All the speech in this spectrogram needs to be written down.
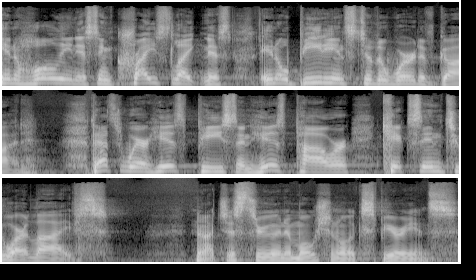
in holiness, in Christlikeness, in obedience to the Word of God. That's where His peace and His power kicks into our lives, not just through an emotional experience.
